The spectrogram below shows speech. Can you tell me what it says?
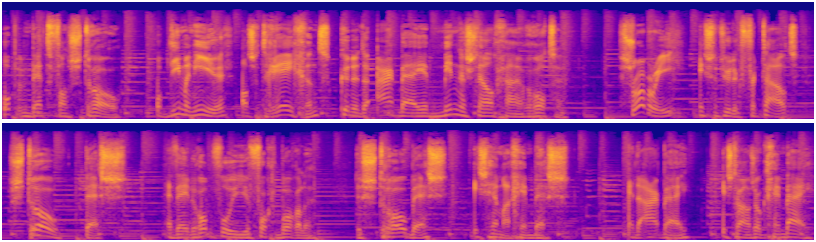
op een bed van stro. Op die manier, als het regent, kunnen de aardbeien minder snel gaan rotten. Strawberry is natuurlijk vertaald stroobes. En wederom voel je je vocht borrelen. De stroobes is helemaal geen bes. En de aardbei is trouwens ook geen bij.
